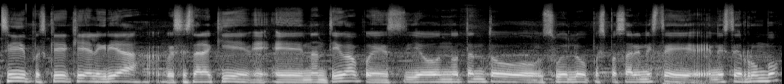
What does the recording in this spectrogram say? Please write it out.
sí, pues qué, qué, alegría pues estar aquí en, en, Antigua, pues yo no tanto suelo pues pasar en este, en este rumbo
